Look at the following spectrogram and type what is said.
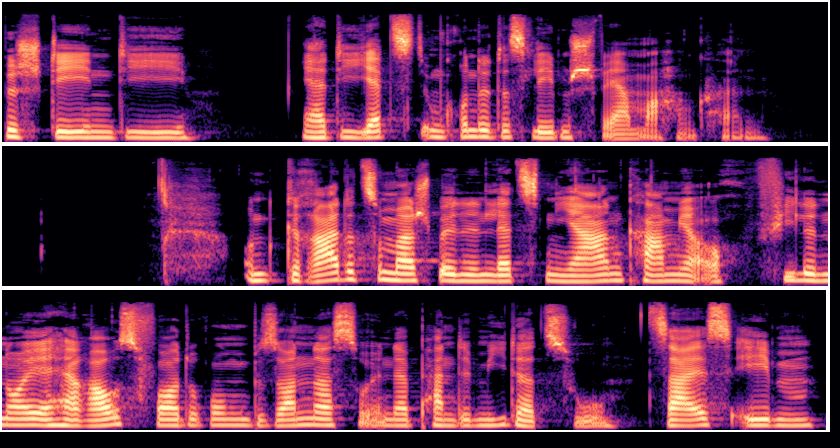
bestehen, die ja, die jetzt im Grunde das Leben schwer machen können. Und gerade zum Beispiel in den letzten Jahren kamen ja auch viele neue Herausforderungen, besonders so in der Pandemie dazu. Sei es eben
